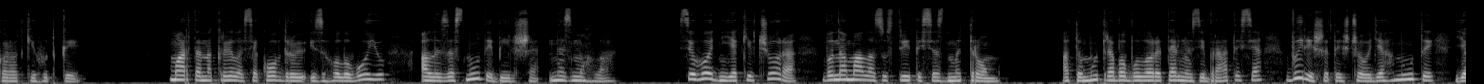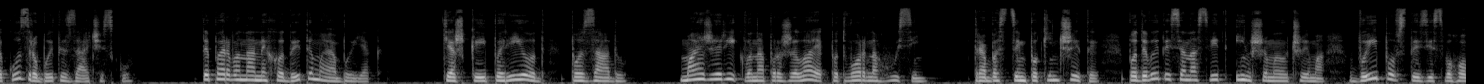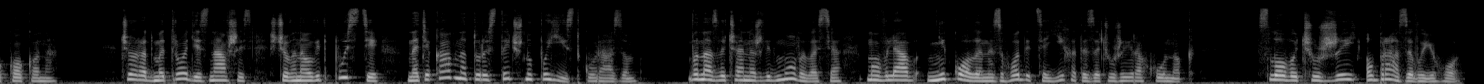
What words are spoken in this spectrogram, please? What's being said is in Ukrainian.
короткі гудки. Марта накрилася ковдрою із головою, але заснути більше не змогла. Сьогодні, як і вчора, вона мала зустрітися з Дмитром, а тому треба було ретельно зібратися, вирішити, що одягнути, яку зробити зачіску. Тепер вона не ходитиме абияк. Тяжкий період позаду. Майже рік вона прожила як потворна гусінь. Треба з цим покінчити, подивитися на світ іншими очима, виповзти зі свого кокона. Вчора Дмитро, дізнавшись, що вона у відпустці, натякав на туристичну поїздку разом. Вона, звичайно ж, відмовилася, мовляв, ніколи не згодиться їхати за чужий рахунок. Слово чужий образило його.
